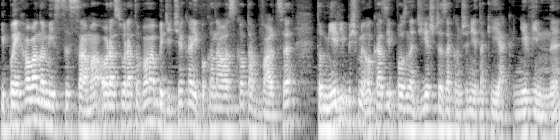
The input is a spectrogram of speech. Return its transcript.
i pojechała na miejsce sama oraz uratowałaby dzieciaka i pokonała Scotta w walce, to mielibyśmy okazję poznać jeszcze zakończenie takie jak niewinny.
